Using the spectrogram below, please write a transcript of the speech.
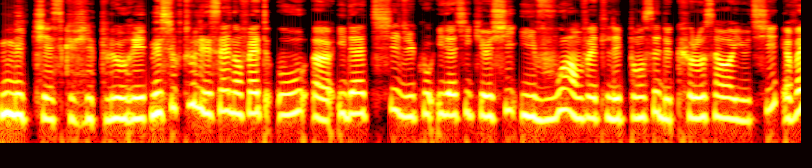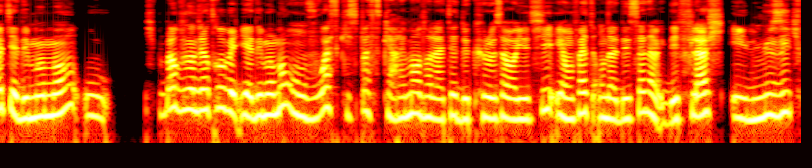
Mais qu'est-ce que j'ai pleuré Mais surtout les scènes en fait où euh, Hidachi, du coup, Hidachi Kyoshi, il voit en fait les pensées de Kurosawa Yuchi. Et en fait, il y a des moments où je peux pas vous en dire trop, mais il y a des moments où on voit ce qui se passe carrément dans la tête de Kurosawa Yuchi. Et en fait, on a des scènes avec des flashs et une musique.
